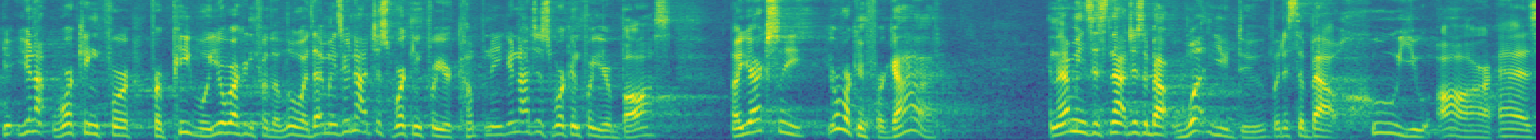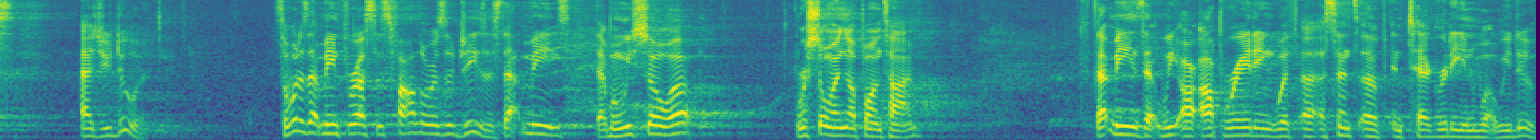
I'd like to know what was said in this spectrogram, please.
you're not working for, for people, you're working for the Lord. That means you're not just working for your company, you're not just working for your boss. No, you're actually, you're working for God. And that means it's not just about what you do, but it's about who you are as, as you do it. So what does that mean for us as followers of Jesus? That means that when we show up, we're showing up on time. That means that we are operating with a, a sense of integrity in what we do.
